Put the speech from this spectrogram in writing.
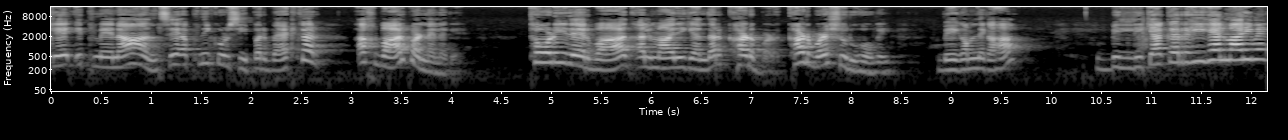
کے اطمینان سے اپنی کرسی پر بیٹھ کر اخبار پڑھنے لگے۔ تھوڑی دیر بعد الماری کے اندر کھڑبڑ کھڑبڑ شروع ہو گئی۔ بیگم نے کہا، بلی کیا کر رہی ہے الماری میں؟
